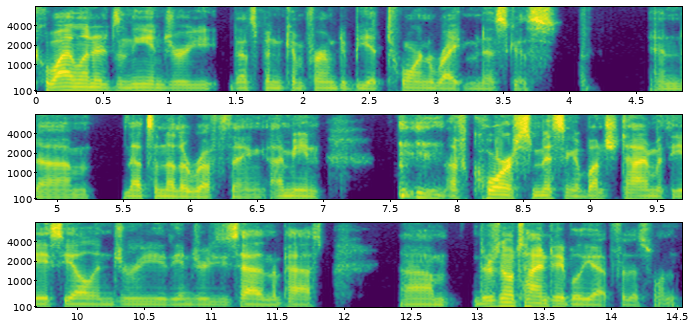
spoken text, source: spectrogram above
Kawhi Leonard's knee injury that's been confirmed to be a torn right meniscus, and um, that's another rough thing. I mean, of course, missing a bunch of time with the ACL injury, the injuries he's had in the past. Um, there's no timetable yet for this one.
